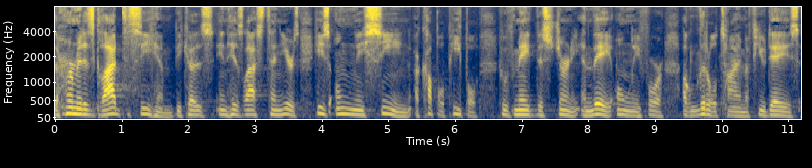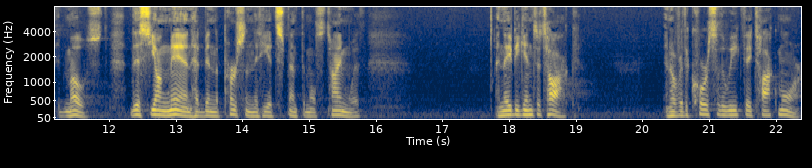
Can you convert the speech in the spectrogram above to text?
the hermit is glad to see him because in his last 10 years, he's only seen a couple people who've made this journey, and they only for a little time, a few days at most. This young man had been the person that he had spent the most time with. And they begin to talk. And over the course of the week, they talk more.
